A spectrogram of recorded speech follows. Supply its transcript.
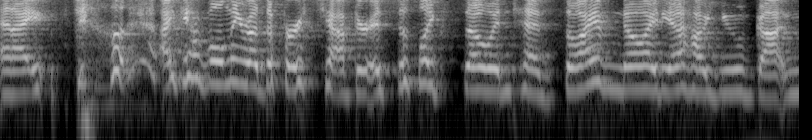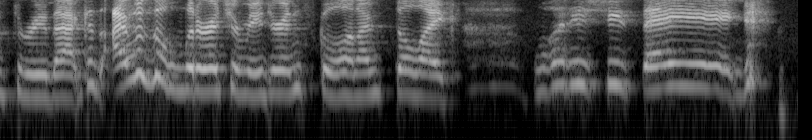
And I still, I have only read the first chapter. It's just like so intense. So I have no idea how you've gotten through that. Because I was a literature major in school and I'm still like, what is she saying?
